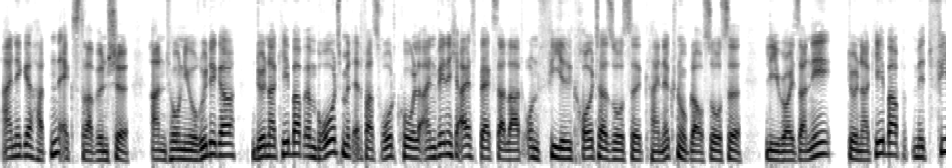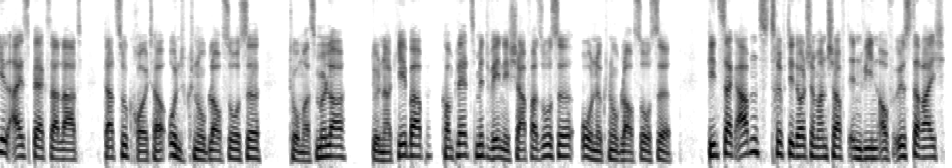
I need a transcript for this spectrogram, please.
einige hatten extra Wünsche. Antonio Rüdiger, Döner Kebab im Brot mit etwas Rotkohl, ein wenig Eisbergsalat und viel Kräutersoße, keine Knoblauchsoße. Leroy Sané, Döner Kebab mit viel Eisbergsalat, dazu Kräuter und Knoblauchsoße. Thomas Müller, Döner Kebab, komplett mit wenig scharfer Soße, ohne Knoblauchsoße. Dienstagabend trifft die deutsche Mannschaft in Wien auf Österreich.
